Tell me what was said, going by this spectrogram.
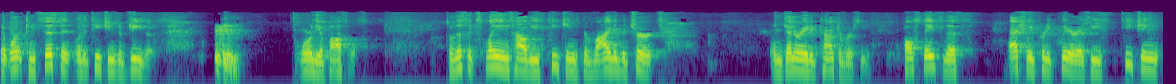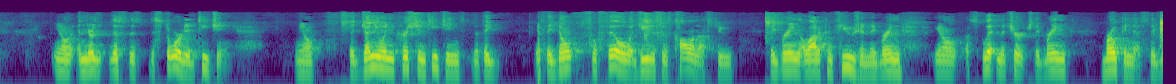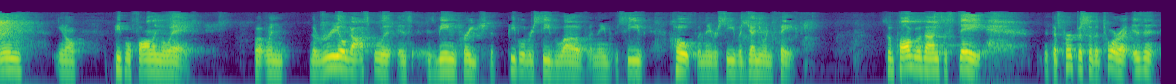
that weren't consistent with the teachings of Jesus. or the apostles. So this explains how these teachings divided the church and generated controversies. Paul states this actually pretty clear as he's teaching, you know, and there's this, this distorted teaching. You know, the genuine Christian teachings that they, if they don't fulfill what Jesus is calling us to, they bring a lot of confusion. They bring, you know, a split in the church. They bring brokenness. They bring, you know, people falling away. But when the real gospel is, is being preached, that people receive love and they receive hope and they receive a genuine faith. So Paul goes on to state that the purpose of the Torah isn't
